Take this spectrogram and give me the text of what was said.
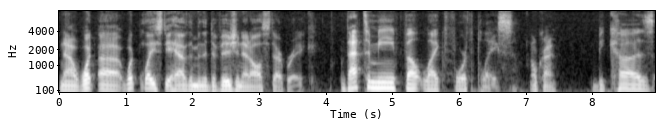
Now, what, uh, what place do you have them in the division at All Star break? That to me felt like fourth place Okay. because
